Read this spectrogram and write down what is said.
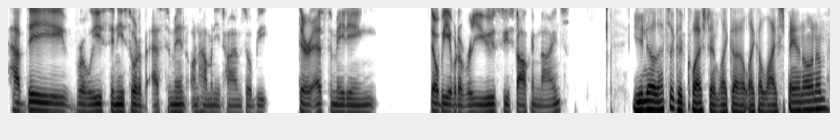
Have they released any sort of estimate on how many times they'll be? They're estimating they'll be able to reuse these Falcon Nines. You know, that's a good question. Like a like a lifespan on them.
